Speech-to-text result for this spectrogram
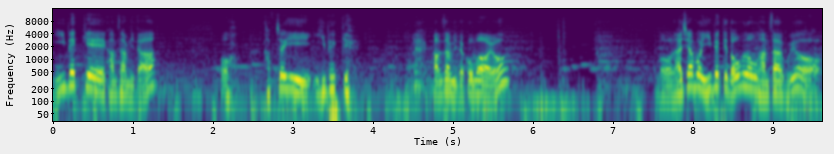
200개 감사합니다. 어 갑자기 200개. 감사합니다. 고마워요. 어 다시 한번 200개 너무너무 감사하고요.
